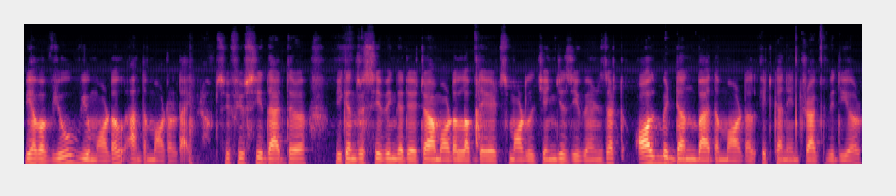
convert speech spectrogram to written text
we have a view view model and the model diagram. So if you see that the we can receiving the data model updates model changes events that all be done by the model it can interact with your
